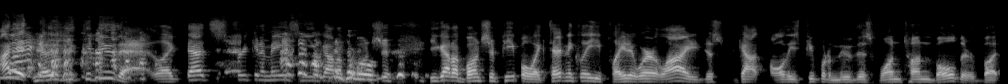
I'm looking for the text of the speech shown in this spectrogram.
I didn't know you could do that. Like that's freaking amazing. You got a bunch of you got a bunch of people. Like technically he played it where it lied. He just got all these people to move this one ton boulder. But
